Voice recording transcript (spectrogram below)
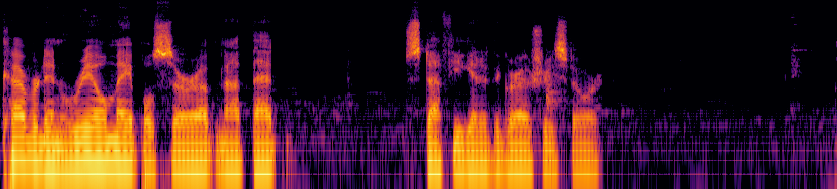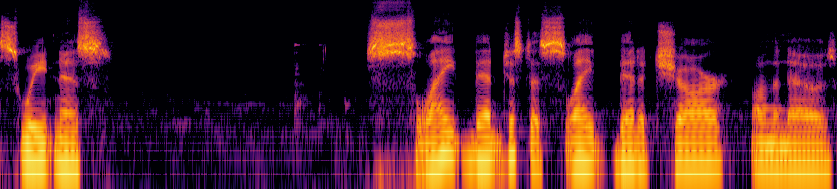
covered in real maple syrup, not that stuff you get at the grocery store. Sweetness, slight bit, just a slight bit of char on the nose,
